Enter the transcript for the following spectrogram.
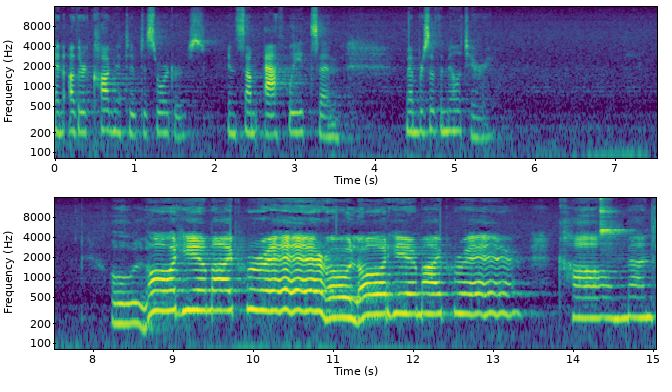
and other cognitive disorders in some athletes and members of the military. Oh Lord, hear my prayer. O Lord, hear my prayer. Come and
